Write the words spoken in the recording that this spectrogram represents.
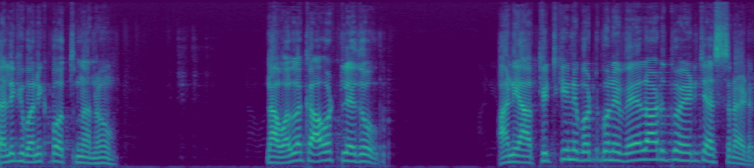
చలికి వణికిపోతున్నాను. నా వల్ల కావట్లేదు అని ఆ కిటికీని పట్టుకొని వేలాడుతూ ఏడిచేస్తున్నాడు.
